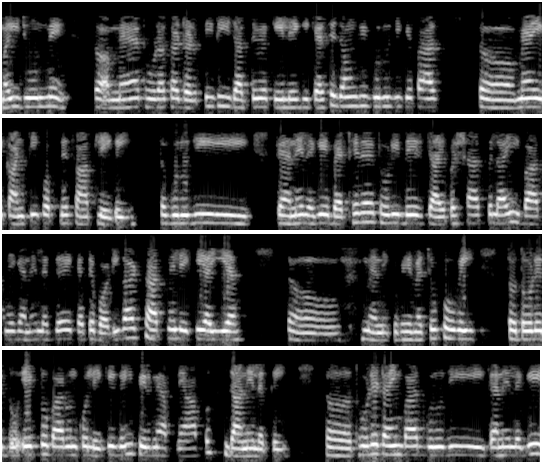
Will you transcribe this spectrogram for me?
मई, जून में। तो अब मैं थोड़ा सा डरती थी जाते हुए अकेले की कैसे जाऊँगी गुरु जी के पास। तो मैं एक आंटी को अपने साथ ले गई। तो गुरु जी कहने लगे, बैठे रहे, थोड़ी देर चाय प्रसाद पिलाई। बाद में कहने लग गए, कहते बॉडीगार्ड साथ में लेके आई है। तो मैंने फिर मैं चुप हो गई। तो थोड़े दो, एक दो बार उनको लेके गई, फिर मैं अपने आप जाने लग गई। तो थोड़े टाइम बाद गुरुजी कहने लगे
